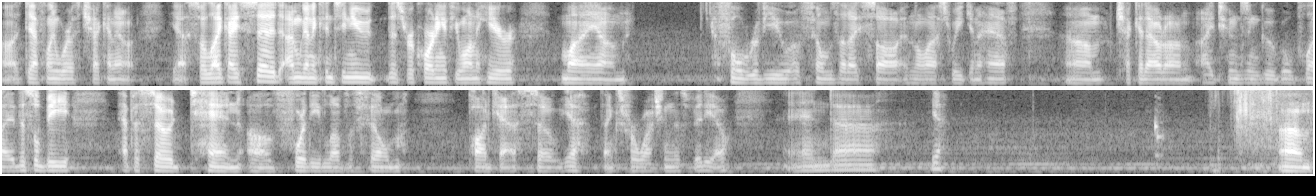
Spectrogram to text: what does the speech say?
uh, definitely worth checking out. Yeah, so like I said, I'm going to continue this recording if you want to hear my um, full review of films that I saw in the last week and a half. Um, check it out on iTunes and Google Play. This will be episode 10 of For the Love of Film podcast. So, yeah, thanks for watching this video. And, uh, yeah. Um,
